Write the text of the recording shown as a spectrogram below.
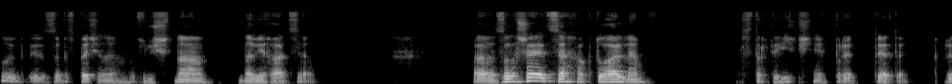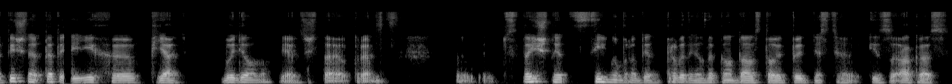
ну, і забезпечена зручна навігація. Е, Залишається актуальним стратегічні пріоритети. Критичні пріоритети, їх е, п'ять виділено, я їх читаю окремо. Е, Стратегічний ціль номер один – приведення законодавства відповідність із АКАС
